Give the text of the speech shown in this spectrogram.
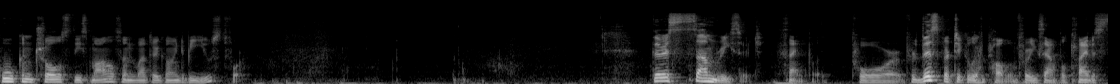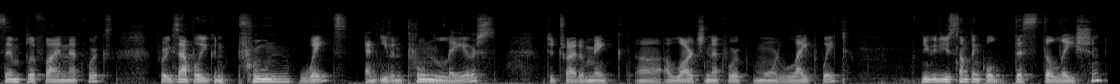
who controls these models and what they're going to be used for. There is some research, thankfully, for, for this particular problem. For example, trying to simplify networks. For example, you can prune weights and even prune layers to try to make uh, a large network more lightweight you could use something called distillation,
